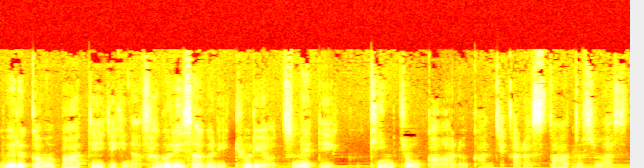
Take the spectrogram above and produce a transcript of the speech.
ウェルカムパーティー的な探り探り距離を詰めていく緊張感ある感じからスタートします。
